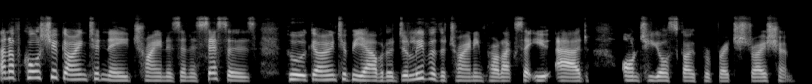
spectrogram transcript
And of course, you're going to need trainers and assessors who are going to be able to deliver the training products that you add onto your scope of registration.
